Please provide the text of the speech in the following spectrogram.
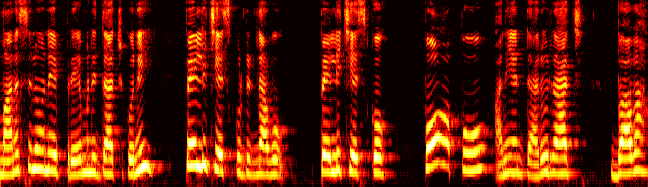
మనసులోనే ప్రేమని దాచుకొని పెళ్ళి చేసుకుంటున్నావు. పెళ్ళి చేసుకో. పో అప్పు అని అంటారు రాజ్. బావా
